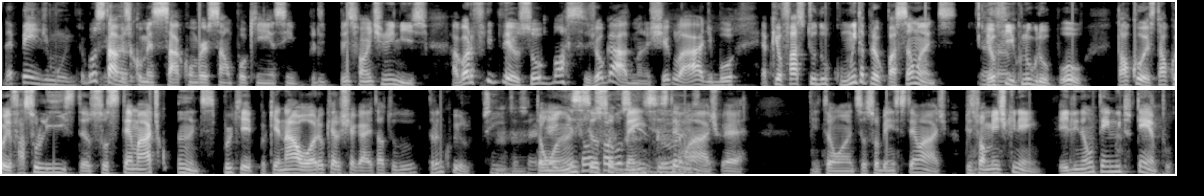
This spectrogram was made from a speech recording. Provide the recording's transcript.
depende muito. Eu gostava tá de começar a conversar um pouquinho, assim, pri- principalmente no início. Agora o Felipe vê, eu sou, nossa, jogado, mano. Eu chego lá, de boa. É porque eu faço tudo com muita preocupação antes. Eu Aham. fico no grupo, ou tal coisa, tal coisa. Eu faço lista, eu sou sistemático antes. Por quê? Porque na hora eu quero chegar e tá tudo tranquilo. Sim, tá certo. Então É, antes eu sou bem dois, sistemático, é. Então antes eu sou bem sistemático. Principalmente que nem, ele não tem muito tempo.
